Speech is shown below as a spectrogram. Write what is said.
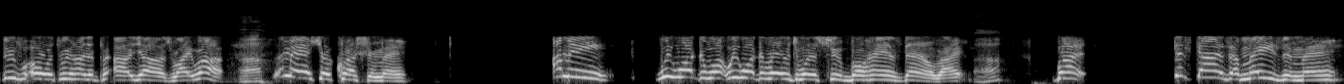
threw for over 300 uh, yards, right, Rob? Uh-huh. Let me ask you a question, man. I mean, we want the we want the Ravens to win the Super Bowl hands down, right? Uh-huh. But this guy's amazing, man.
